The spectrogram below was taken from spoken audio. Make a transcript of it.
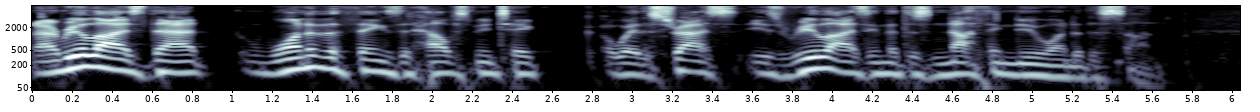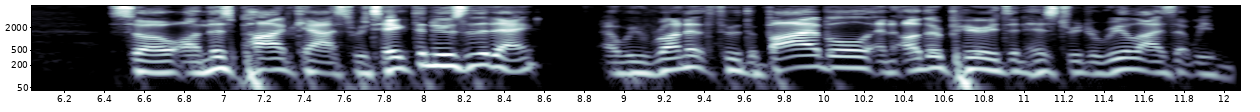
And I realized that one of the things that helps me take away the stress is realizing that there's nothing new under the sun. So on this podcast, we take the news of the day and we run it through the Bible and other periods in history to realize that we've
